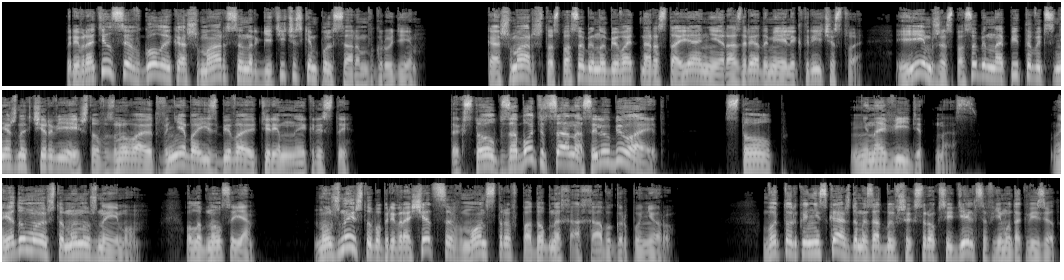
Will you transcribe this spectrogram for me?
превратился в голый кошмар с энергетическим пульсаром в груди. Кошмар, что способен убивать на расстоянии разрядами электричества, и им же способен напитывать снежных червей, что взмывают в небо и сбивают тюремные кресты. Так столб заботится о нас или убивает? Столб ненавидит нас. Но я думаю, что мы нужны ему, улыбнулся я. Нужны, чтобы превращаться в монстров, подобных Ахабу Гарпунеру. Вот только не с каждым из отбывших срок сидельцев ему так везет.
